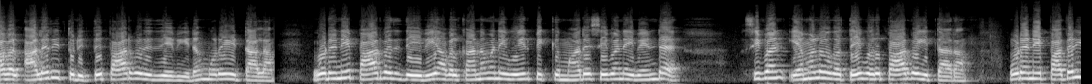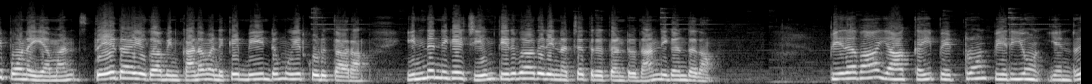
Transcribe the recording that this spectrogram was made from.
அவள் அலறி துடித்து பார்வதி தேவியிடம் முறையிட்டாளாம். உடனே பார்வதி தேவி அவள் கணவனை உயிர்ப்பிக்குமாறு சிவனை வேண்ட சிவன் யமலோகத்தை ஒரு பார்வையிட்டாராம். உடனே பதறி போன யமன் திரேதாயுகாவின் கணவனுக்கு மீண்டும் உயிர் கொடுத்தாராம். இந்த நிகழ்ச்சியும் திருவாதிரை நட்சத்திரத்தன்றுதான் நிகழ்ந்ததாம். பிறவா யாக்கை பெற்றோன் பெரியோன் என்று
